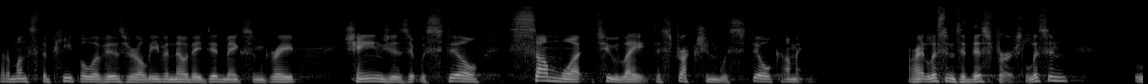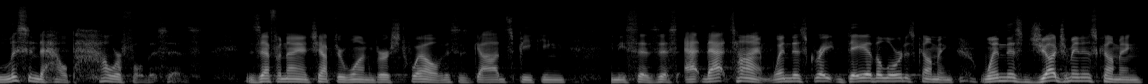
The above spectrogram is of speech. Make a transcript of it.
But amongst the people of Israel, even though they did make some great changes, it was still somewhat too late. Destruction was still coming. All right, listen to this first. Listen, listen to how powerful this is. Zephaniah chapter 1, verse 12. This is God speaking. And he says this At that time, when this great day of the Lord is coming, when this judgment is coming,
